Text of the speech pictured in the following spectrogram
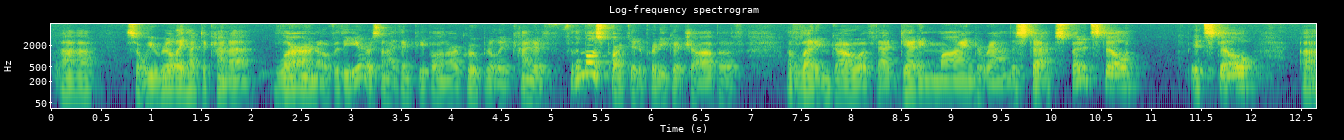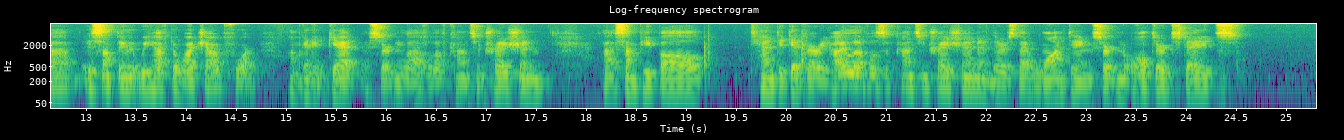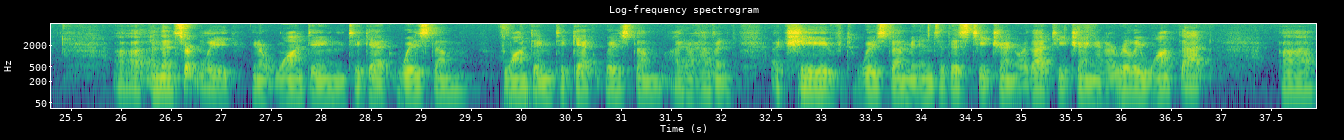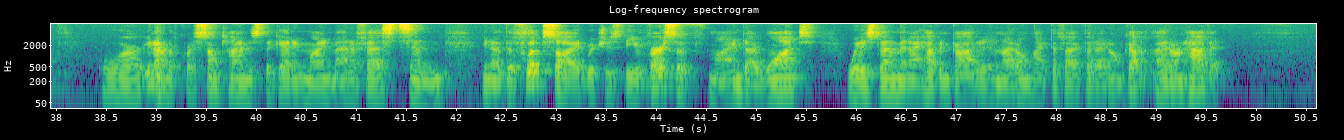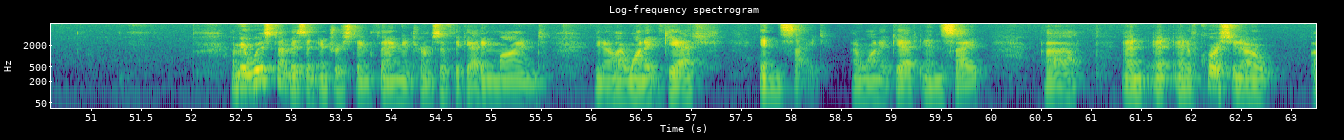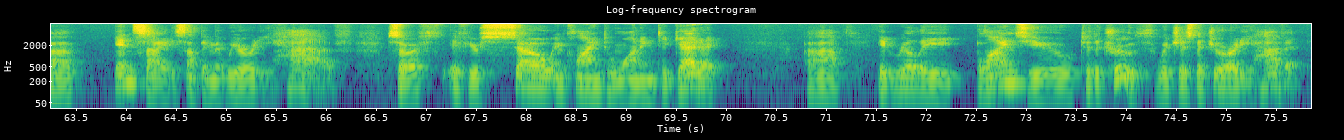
Uh, so we really had to kind of learn over the years, and I think people in our group really kind of, for the most part, did a pretty good job of of letting go of that getting mind around the steps. But it's still, it still uh, is something that we have to watch out for. I'm going to get a certain level of concentration. Uh, some people tend to get very high levels of concentration, and there's that wanting certain altered states. Uh, and then certainly, you know, wanting to get wisdom, wanting to get wisdom. I haven't achieved wisdom into this teaching or that teaching, and I really want that. Uh, or, you know, and of course, sometimes the getting mind manifests in, you know, the flip side, which is the aversive mind. I want wisdom and I haven't got it, and I don't like the fact that I don't got, I don't have it. I mean, wisdom is an interesting thing in terms of the getting mind. You know, I want to get insight. I want to get insight. Uh, and, and, and of course, you know, uh, insight is something that we already have. So if, if you're so inclined to wanting to get it, uh, it really blinds you to the truth, which is that you already have it.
